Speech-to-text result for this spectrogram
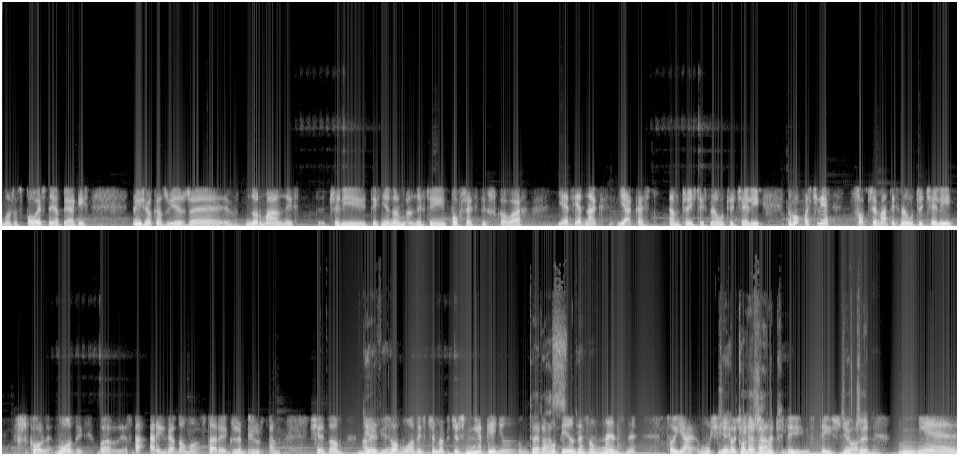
może społecznej, a to jakiejś. No i się okazuje, że w normalnych, czyli tych nienormalnych, czyli powszechnych szkołach, jest jednak jakaś tam część tych nauczycieli, no bo właściwie co trzyma tych nauczycieli w szkole? Młodych, bo starych wiadomo, stare grzyby już tam siedzą, Nie ale wiem. co młodych trzyma? Przecież nie pieniądze, Teraz? no bo pieniądze Nie są nędzne. To ja, musi Dzie- koleżanki. trzymać w tej, w tej szkole. Dziewczyny. Nie.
